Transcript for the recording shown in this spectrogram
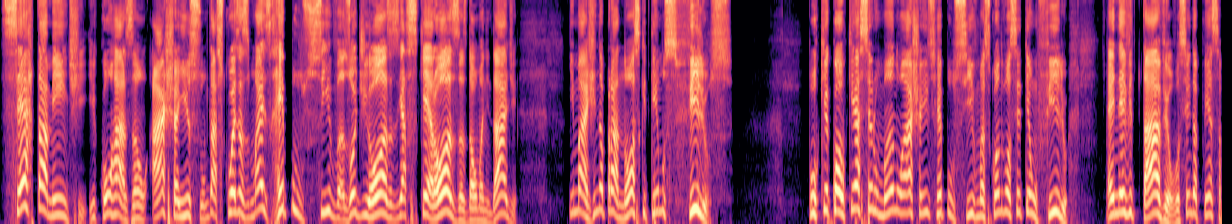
certamente e com razão acha isso uma das coisas mais repulsivas, odiosas e asquerosas da humanidade, imagina para nós que temos filhos. Porque qualquer ser humano acha isso repulsivo, mas quando você tem um filho, é inevitável. Você ainda pensa,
